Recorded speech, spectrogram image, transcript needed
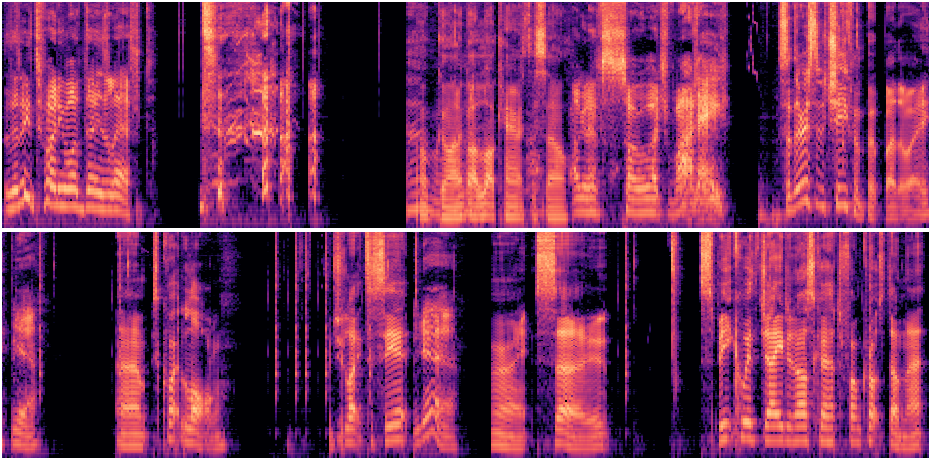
There's only 21 days left. Oh, oh god, I've got a lot of carrots to sell. I'm gonna have so much money. So there is an achievement book, by the way. Yeah. Um, it's quite long. Would you like to see it? Yeah. All right. So, speak with Jade and ask her how to farm crops. Done that.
